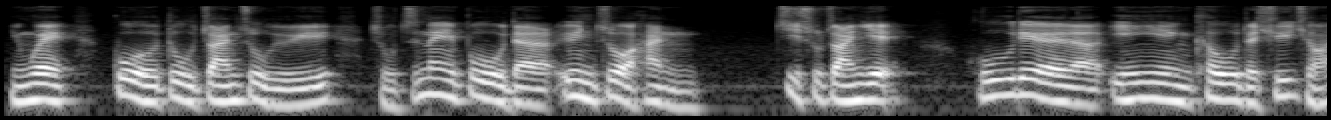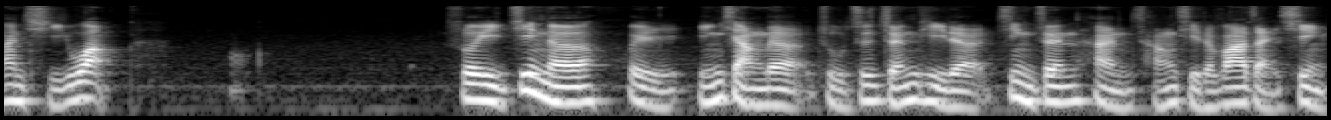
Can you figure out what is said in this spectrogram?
因为过度专注于组织内部的运作和技术专业忽略了因应客户的需求和期望，所以进而会影响了组织整体的竞争和长期的发展性。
